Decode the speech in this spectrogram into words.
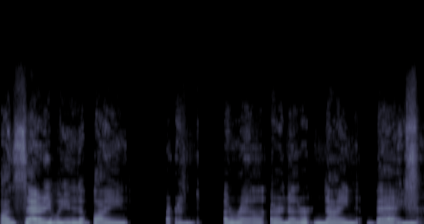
On Saturday, we ended up buying uh, around or another nine bags.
